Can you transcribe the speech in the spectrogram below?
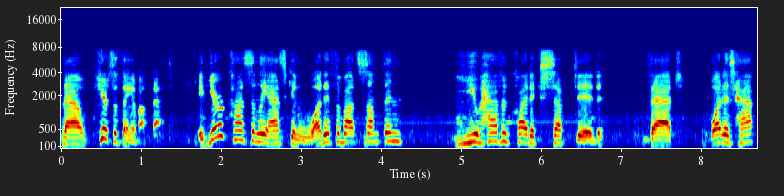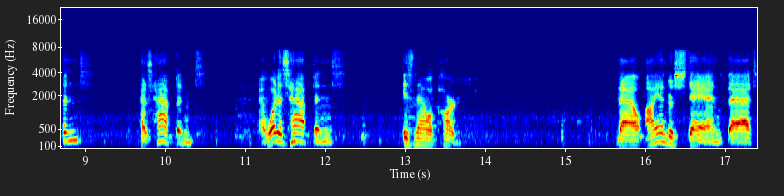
Now, here's the thing about that. If you're constantly asking what if about something, you haven't quite accepted that what has happened has happened, and what has happened is now a part of you. Now, I understand that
